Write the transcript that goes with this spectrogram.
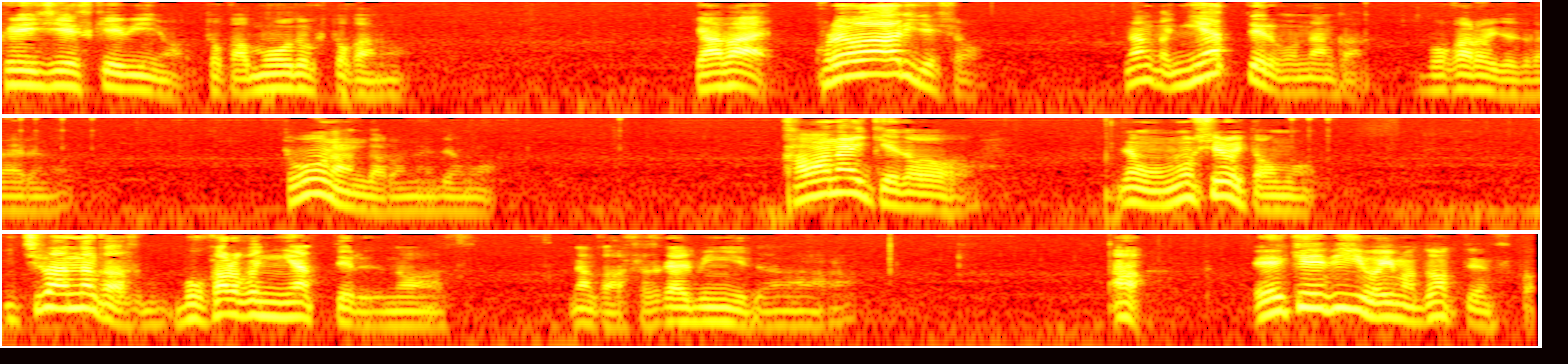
クレイジー SKB のとか、猛毒とかの。やばい。これはありでしょ。なんか似合ってるもん、なんか、ボカロイドとかやるの。どうなんだろうね、でも。買わないけど、でも面白いと思う。一番なんか、ボカロが似合ってるのは、なんか、さすがにビニールだな。あ、AKB は今どうなってるんですか？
